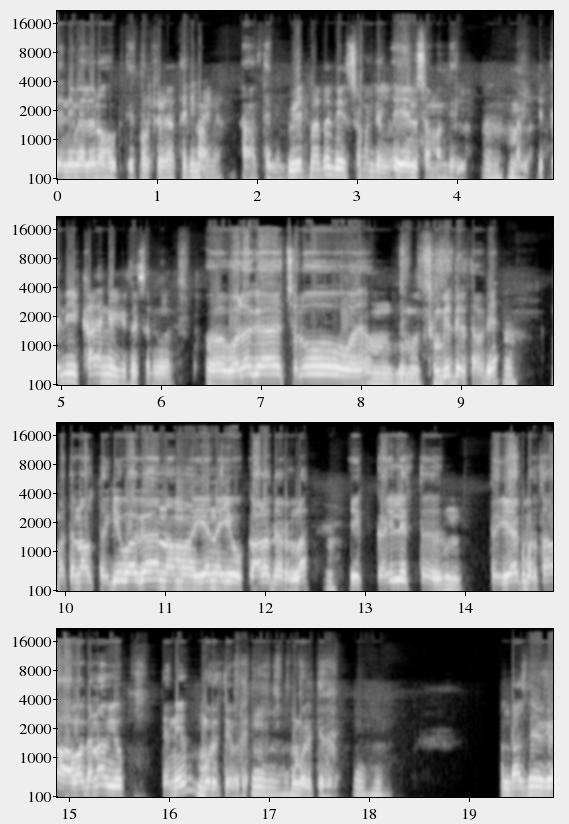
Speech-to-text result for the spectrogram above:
ತೆನಿ ಮೇಲೆನೂ ಹೋಗ್ತೈತಿ. ತನಿ ಹಾ ತೆನಿ ವೇಟ್ ಮಾಡಿದ್ರೆ ಇದು ಸಂಬಂಧ ಇಲ್ಲ? ಏನ್ ಸಂಬಂಧ ಇಲ್ಲ. ತನಿ ಸರ್ ಒಳಗೆ ಚಲೋ ತುಂಬಿದಿರ್ತಾವ್ರಿ ಮತ್ತ ನಾವ್ ತೆಗಿವಾಗ ನಮ್ಮ ಏನ ಇವು ಕಾಳದಾರಲ್ಲ ಈ ಕೈಲಿ ತೆಗಿಯಾಕ ಬರ್ತಾವ ಅವಾಗ ನಾವ್ ಇವ್ ತೆನಿ ಮುರಿತೇವ್ರಿ ಮುರಿತೇವ್ರಿ. ಅಂದಾಜ್ ನೀವೀಗ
